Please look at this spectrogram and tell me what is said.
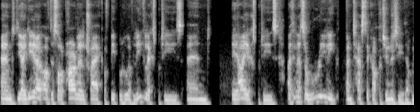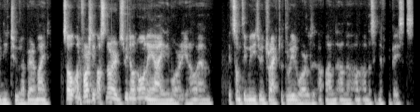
and the idea of this sort of parallel track of people who have legal expertise and AI expertise, I think that's a really fantastic opportunity that we need to uh, bear in mind. So unfortunately, us nerds, we don't own AI anymore. You know, um, it's something we need to interact with the real world on on a, on a significant basis.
